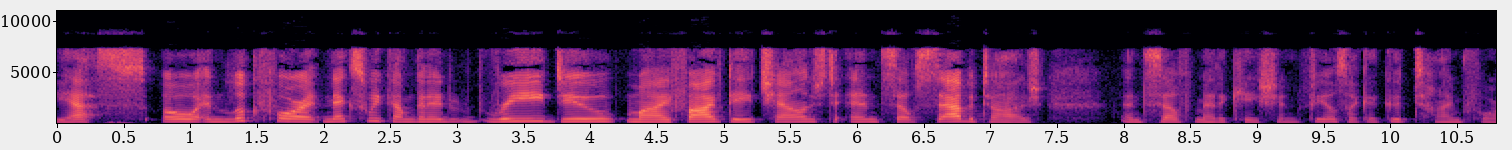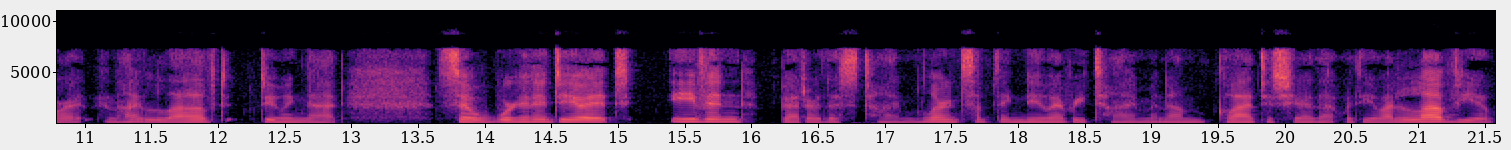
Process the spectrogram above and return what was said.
Yes. Oh, and look for it. Next week, I'm going to redo my five day challenge to end self sabotage and self medication. Feels like a good time for it. And I loved doing that. So we're going to do it even better this time. Learn something new every time, and I'm glad to share that with you. I love you.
